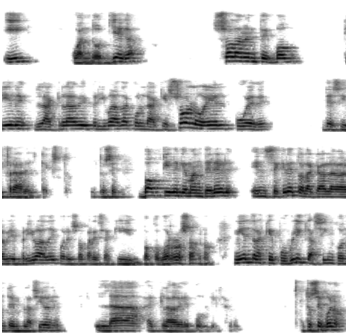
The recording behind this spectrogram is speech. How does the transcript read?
y cuando llega, solamente Bob tiene la clave privada con la que solo él puede descifrar el texto. Entonces, Bob tiene que mantener en secreto la clave privada y por eso aparece aquí un poco borrosa, ¿no? Mientras que publica sin contemplaciones la clave pública. Entonces, bueno,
